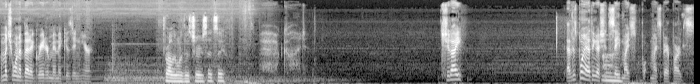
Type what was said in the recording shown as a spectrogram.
How much you want to bet a greater mimic is in here? Probably one of those chairs, I'd say. Oh god. Should I? At this point, I think I should Um. save my sp- my spare parts.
